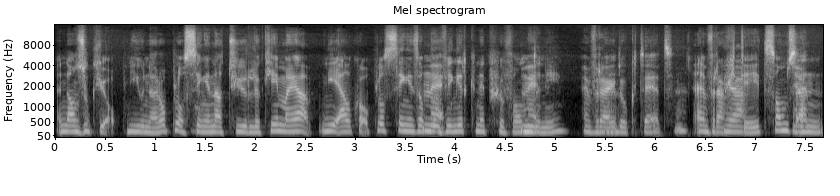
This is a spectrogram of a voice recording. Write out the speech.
en dan zoek je opnieuw naar oplossingen natuurlijk. Hè. Maar ja, niet elke oplossing is op een vingerknip gevonden. Nee. En vraagt ook tijd. Hè. En vraagt tijd soms. En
